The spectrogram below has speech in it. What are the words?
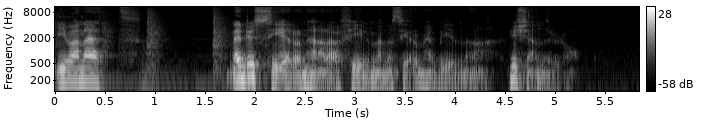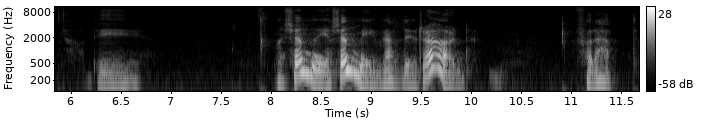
Ivanette, när du ser den här filmen och ser de här bilderna, hur känner du då? Ja, det, man känner, jag känner mig väldigt rörd. För att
